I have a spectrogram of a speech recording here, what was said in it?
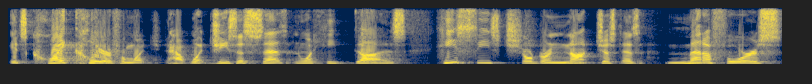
It's quite clear from what, how, what Jesus says and what he does. He sees children not just as metaphors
